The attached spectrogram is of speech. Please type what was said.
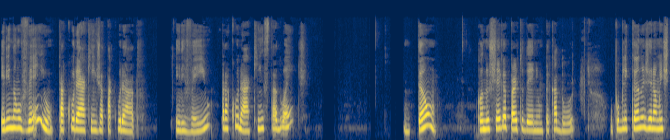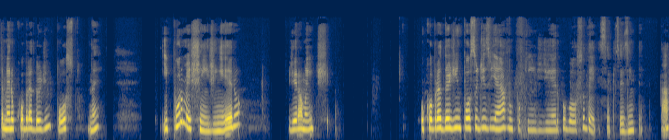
Ele não veio para curar quem já está curado, ele veio para curar quem está doente. Então, quando chega perto dele um pecador, o publicano geralmente também era o cobrador de imposto, né? E por mexer em dinheiro, geralmente o cobrador de imposto desviava um pouquinho de dinheiro pro bolso dele, se é que vocês entendem, tá?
